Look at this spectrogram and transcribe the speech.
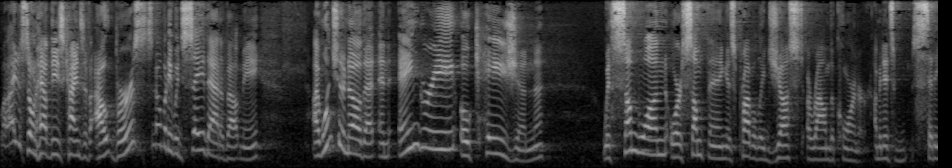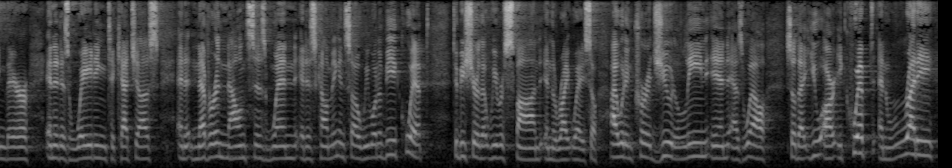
well, I just don't have these kinds of outbursts. Nobody would say that about me. I want you to know that an angry occasion with someone or something is probably just around the corner. I mean, it's sitting there and it is waiting to catch us, and it never announces when it is coming. And so we want to be equipped to be sure that we respond in the right way. So I would encourage you to lean in as well so that you are equipped and ready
